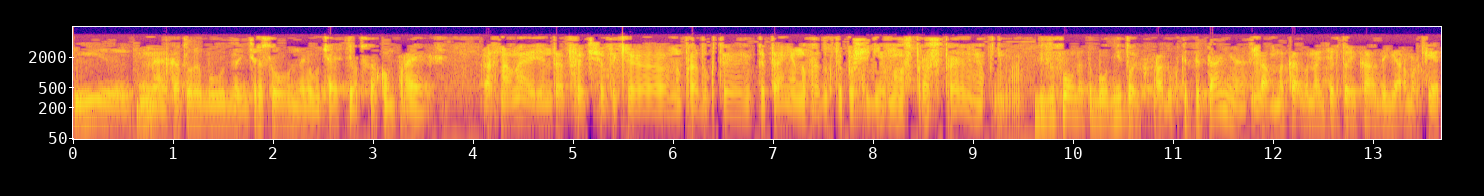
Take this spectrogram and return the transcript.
и э, которые будут заинтересованы в участии вот в таком проекте. Основная ориентация все-таки на продукты питания, на продукты повседневного спроса, правильно я понимаю? Безусловно, это будут не только продукты питания. Там, на, на территории каждой ярмарки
